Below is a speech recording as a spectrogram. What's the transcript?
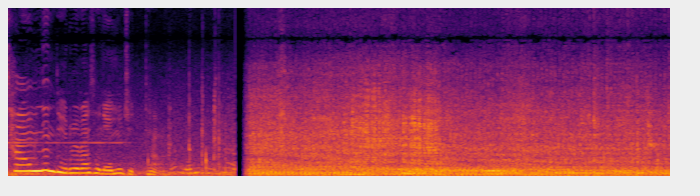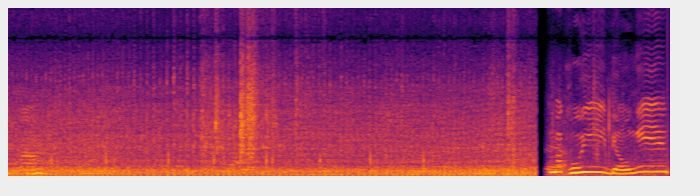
차 없는 도로라서 너무 좋다. 아. 엄마 거의 명예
